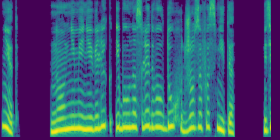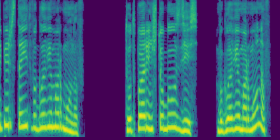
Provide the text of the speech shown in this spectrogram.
Нет, но он не менее велик, ибо унаследовал дух Джозефа Смита и теперь стоит во главе мормонов. Тот парень, что был здесь, во главе мормонов?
